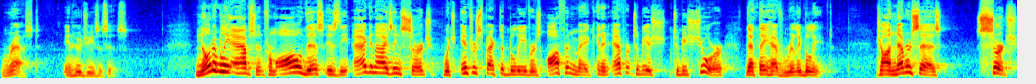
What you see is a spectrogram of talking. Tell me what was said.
Rest in who Jesus is. Notably absent from all this is the agonizing search which introspective believers often make in an effort to be, to be sure that they have really believed. John never says, search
